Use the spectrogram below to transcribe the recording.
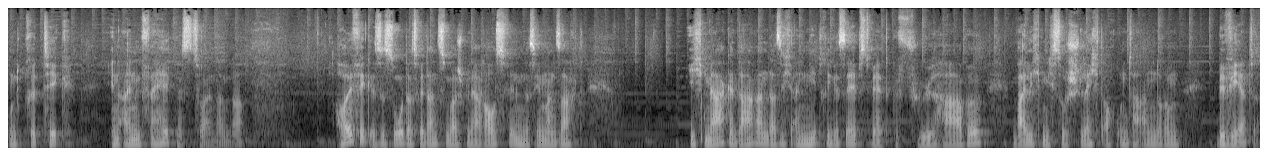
und Kritik in einem Verhältnis zueinander. Häufig ist es so, dass wir dann zum Beispiel herausfinden, dass jemand sagt, ich merke daran, dass ich ein niedriges Selbstwertgefühl habe, weil ich mich so schlecht auch unter anderem bewerte.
